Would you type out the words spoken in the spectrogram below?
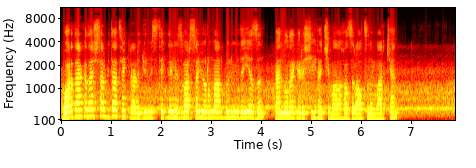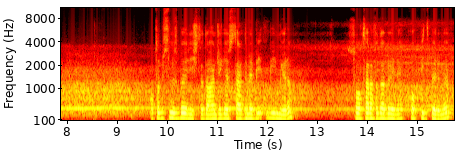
Bu arada arkadaşlar bir daha tekrar ediyorum. İstekleriniz varsa yorumlar bölümünde yazın. Ben de ona göre şehir açayım ha, hazır altınım varken. Otobüsümüz böyle işte. Daha önce gösterdiğimi bi- bilmiyorum. Sol tarafı da böyle. Kokpit bölümü.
